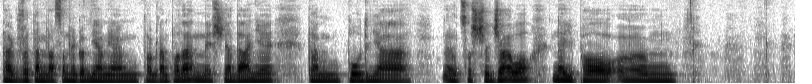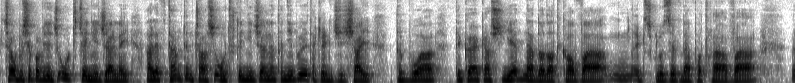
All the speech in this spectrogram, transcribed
Także tam następnego dnia miałem program poranny, śniadanie, tam pół dnia e, coś się działo. No i po um, chciałoby się powiedzieć uczcie niedzielnej, ale w tamtym czasie uczty niedzielne to nie były tak jak dzisiaj. To była tylko jakaś jedna dodatkowa, mm, ekskluzywna potrawa e,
